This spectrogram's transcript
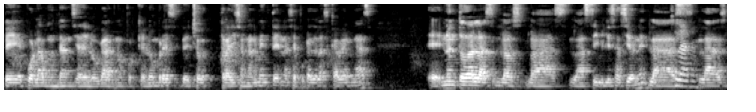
ve por la abundancia del hogar, ¿no? Porque el hombre es, de hecho, tradicionalmente en las épocas de las cavernas, eh, no en todas las, las, las, civilizaciones, las, las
